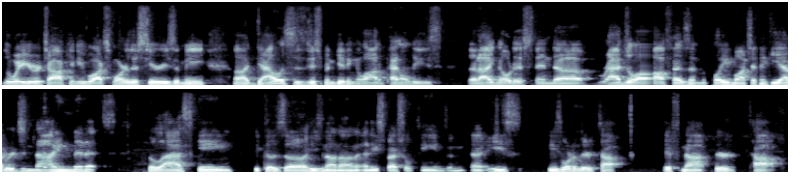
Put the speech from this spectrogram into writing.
the way you're talking, you've watched more of this series than me. Uh, Dallas has just been getting a lot of penalties that I noticed, and uh, Radulov hasn't played much. I think he averaged nine minutes the last game because uh, he's not on any special teams, and uh, he's he's one of their top, if not their top,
